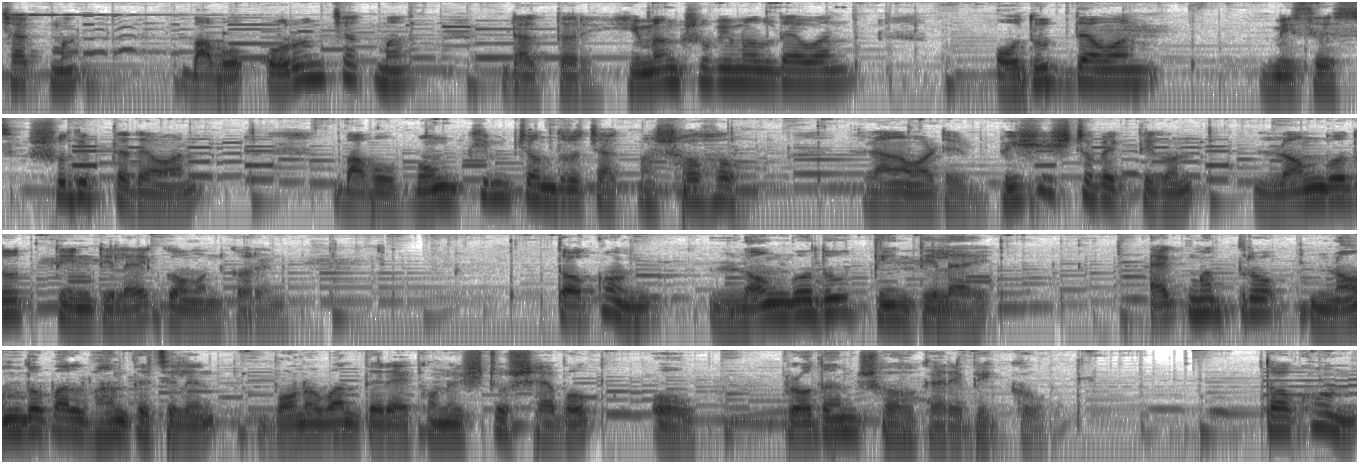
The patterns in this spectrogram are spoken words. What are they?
চাকমা, বাবু অরুণ চাকমা, ডাক্তার হিমাংশু বিমল দেওয়ান অদূত দেওয়ান, মিসেস সুদীপ্তা দেওয়ান, বাবু বঙ্কিমচন্দ্র চাকমা সহ রাঙামাটির বিশিষ্ট ব্যক্তিগণ লঙ্গদূত তিনটিলায় গমন করেন। তখন লঙ্গদূত তিনটিলায় একমাত্র নন্দপাল ভান্তে ছিলেন বনবান্তের একনিষ্ঠ সেবক ও প্রধান সহকারী ভিক্ষু তখন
